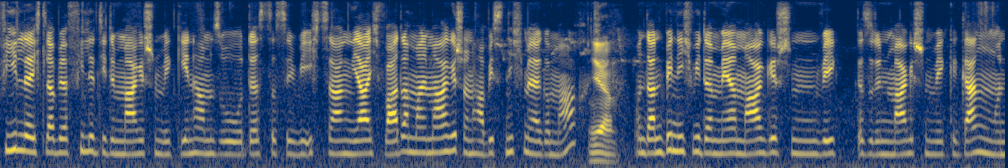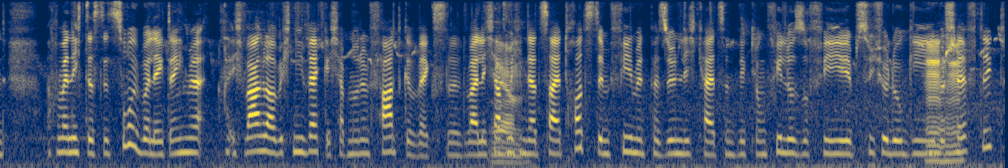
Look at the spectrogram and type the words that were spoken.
viele, ich glaube ja viele, die den magischen Weg gehen, haben so das, dass sie wie ich sagen, ja, ich war da mal magisch und habe ich es nicht mehr gemacht. Ja, Und dann bin ich wieder mehr magischen Weg, also den magischen Weg gegangen. Und auch wenn ich das jetzt so überlege, denke ich mir, ich war, glaube ich, nie weg. Ich habe nur den Pfad gewechselt, weil ich habe Ja. mich in der Zeit trotzdem viel mit Persönlichkeitsentwicklung, Philosophie, Psychologie Mhm. beschäftigt,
